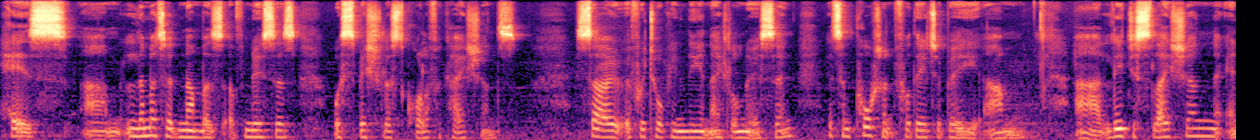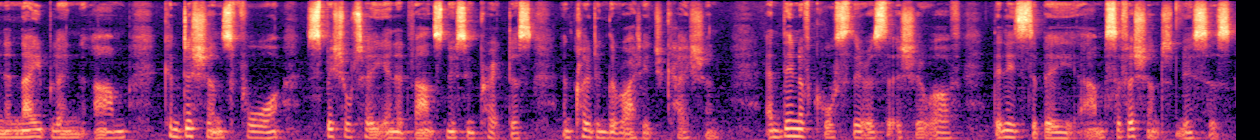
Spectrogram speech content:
has um, limited numbers of nurses with specialist qualifications. So if we're talking neonatal nursing, it's important for there to be um, uh, legislation and enabling um, conditions for specialty and advanced nursing practice, including the right education. And then of course there is the issue of there needs to be um, sufficient nurses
